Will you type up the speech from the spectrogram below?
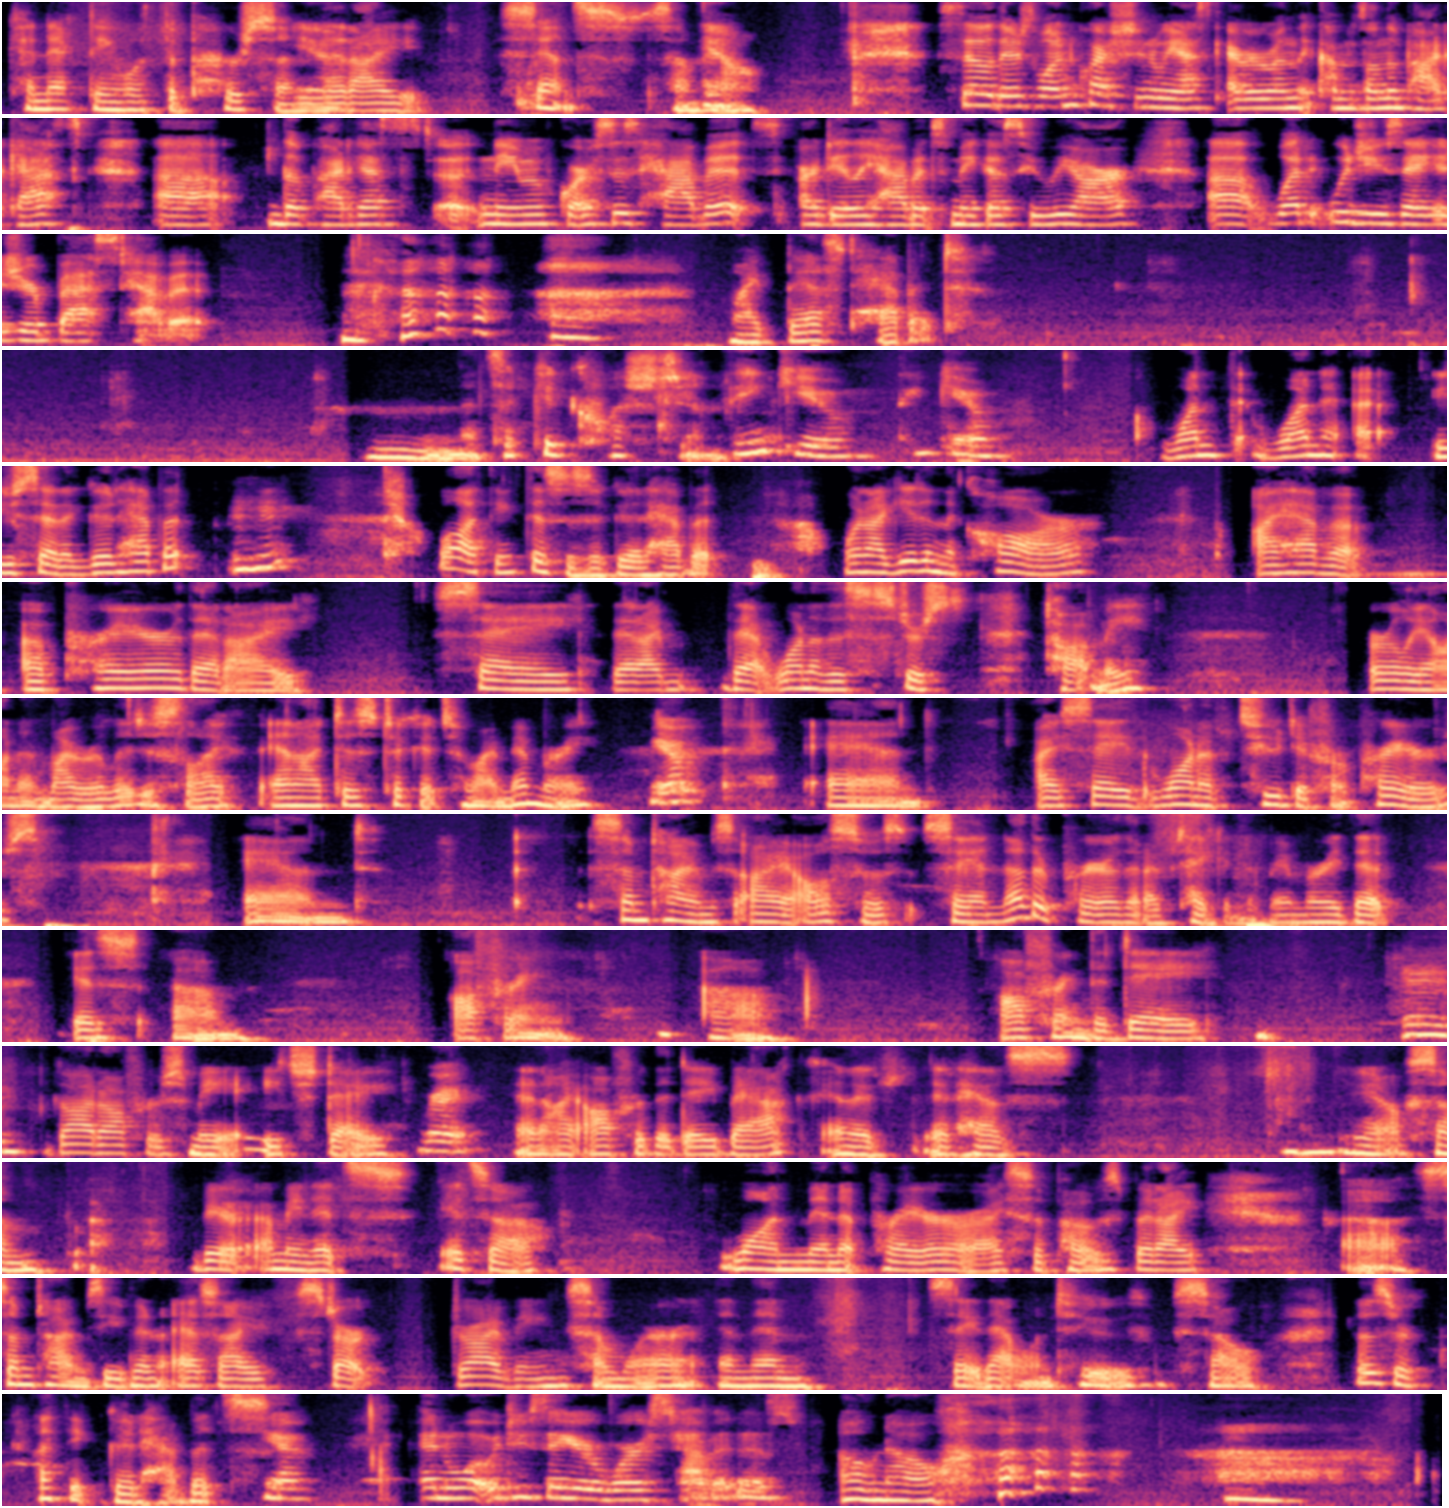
connecting with the person yeah. that I sense somehow. Yeah. So there's one question we ask everyone that comes on the podcast. Uh, the podcast uh, name, of course, is habits. Our daily habits make us who we are. Uh, what would you say is your best habit? My best habit. Hmm, that's a good question. Thank you. Thank you. One, th- one. Uh, you said a good habit. Mm-hmm. Well, I think this is a good habit. When I get in the car, I have a a prayer that I say that I that one of the sisters taught me early on in my religious life, and I just took it to my memory. Yep. And I say one of two different prayers. And sometimes I also say another prayer that I've taken to memory that is um, offering uh, offering the day. Mm. God offers me each day, Right. and I offer the day back, and it it has you know some very. I mean, it's it's a one minute prayer, I suppose, but I uh, sometimes even as I start driving somewhere and then say that one too. So those are, I think, good habits. Yeah. And what would you say your worst habit is? Oh no.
